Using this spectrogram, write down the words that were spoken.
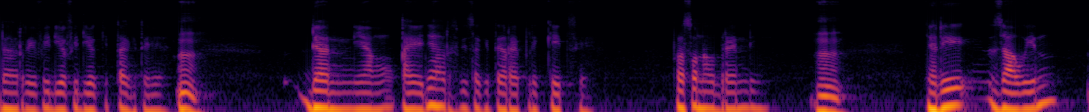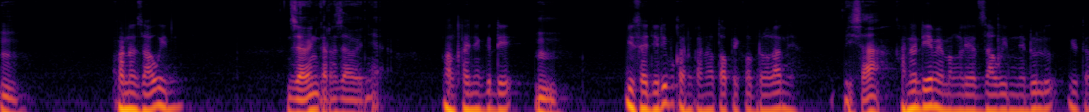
dari video-video kita gitu ya. Hmm. Dan yang kayaknya harus bisa kita replicate sih. Personal branding. Hmm. Jadi Zawin Hmm. karena Zawin Zawin karena Zawin ya. makanya gede. Hmm. Bisa jadi bukan karena topik obrolannya. Bisa. Karena dia memang lihat Zawinnya dulu gitu.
